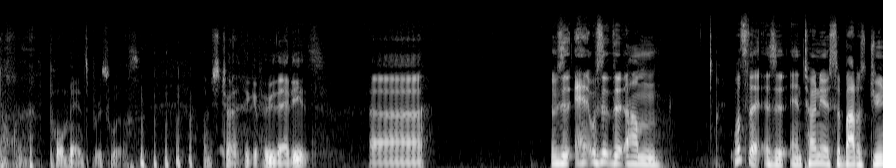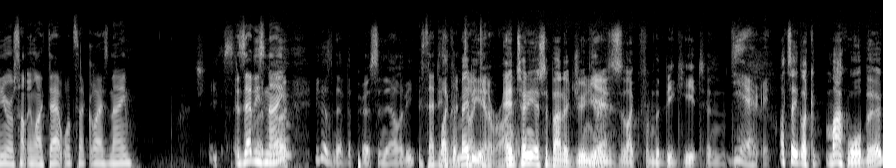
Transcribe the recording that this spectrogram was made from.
Poor man's Bruce Willis. I'm just trying to think of who that is. Uh, Was it? An- Was it the um? What's that? Is it Antonio Sabatas Jr. or something like that? What's that guy's name? Jesus, Is that his don't know. name? He doesn't have the personality. Is that his like name? Maybe get it right? Antonio Sabato Jr. Yeah. is like from the big hit, and yeah. I'd say like Mark Wahlberg,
